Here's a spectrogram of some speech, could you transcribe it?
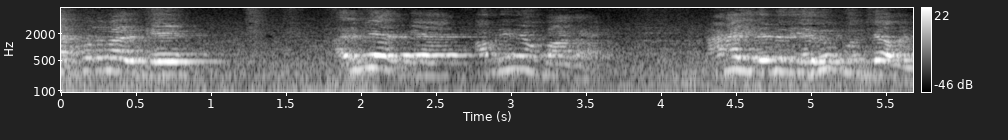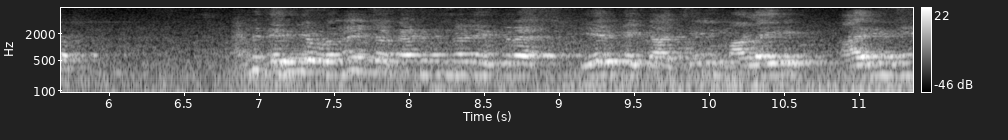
அற்புதமா இருக்கு அருமையா இருக்கு அப்படின்னு அவன் பார்க்கறான் ஆனா இது என்னது எதுவும் புரிஞ்சு அவன் கண்ணு தெரிஞ்ச உடனே இந்த கண்ணு முன்னாடி இருக்கிற இயற்கை காட்சி மலை அருவி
